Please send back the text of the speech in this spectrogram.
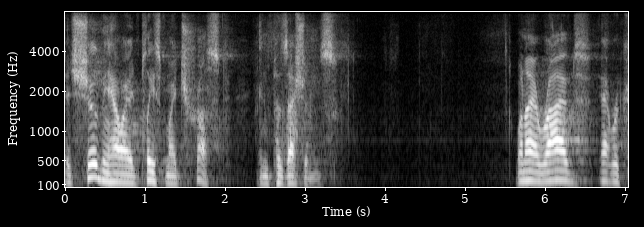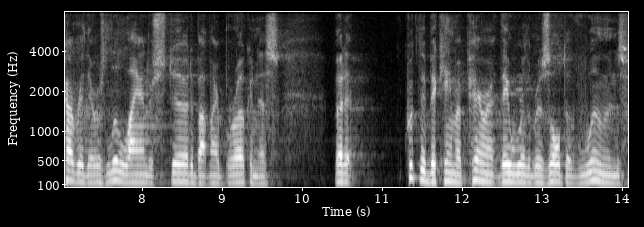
It showed me how I had placed my trust in possessions. When I arrived at recovery, there was little I understood about my brokenness, but it quickly became apparent they were the result of wounds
